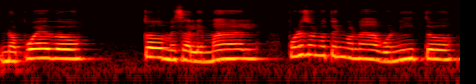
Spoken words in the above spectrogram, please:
No puedo, todo me sale mal, por eso no tengo nada bonito,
